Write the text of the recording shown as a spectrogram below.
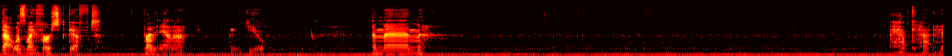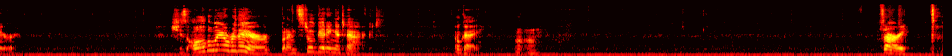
that was my first gift from Anna. Thank you. And then I have cat hair. She's all the way over there, but I'm still getting attacked. Okay. Uh-uh. Sorry.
